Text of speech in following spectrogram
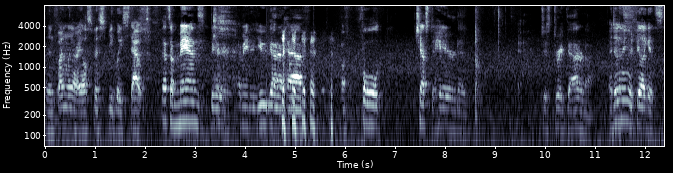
And then finally, our AleSmith Speedway Stout. That's a man's beer. I mean, you gotta have a full chest of hair to just drink that. I don't know. It doesn't even feel like it's.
